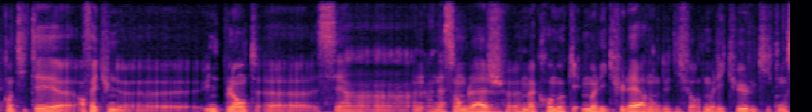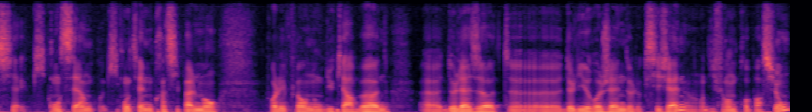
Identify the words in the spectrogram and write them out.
quantité. euh, en fait, une, euh, une plante, euh, c'est un, assemblage macromoléculaire donc de différentes molécules qui, qui, concernent, qui contiennent principalement pour les plantes donc du carbone, de l'azote, de l'hydrogène, de l'oxygène en différentes proportions.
